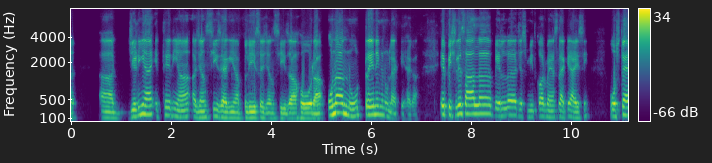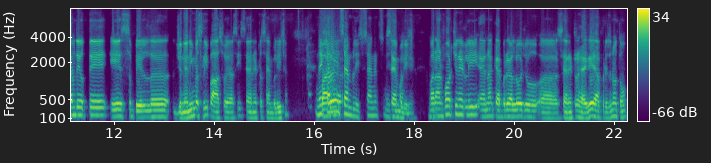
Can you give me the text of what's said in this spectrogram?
ਜਿਹੜੀਆਂ ਇੱਥੇ ਦੀਆਂ ਏਜੰਸੀਜ਼ ਹੈਗੀਆਂ ਪੁਲਿਸ ਏਜੰਸੀਜ਼ ਆ ਹੋਰ ਆ ਉਹਨਾਂ ਨੂੰ ਟ੍ਰੇਨਿੰਗ ਨੂੰ ਲੈ ਕੇ ਹੈਗਾ। ਇਹ ਪਿਛਲੇ ਸਾਲ ਬਿੱਲ ਜਸਮੀਤ ਕੌਰ ਬੈਂਸ ਲੈ ਕੇ ਆਏ ਸੀ। ਉਸ ਟਾਈਮ ਦੇ ਉੱਤੇ ਇਸ ਬਿੱਲ ਯੂਨੈਨਿਮਸਲੀ ਪਾਸ ਹੋਇਆ ਸੀ ਸੈਨੇਟ ਅਸੈਂਬਲੀ ਚ। ਨਹੀਂ ਕੱਲ ਅਸੈਂਬਲੀ ਸੈਨੇਟ ਪਹੁੰਚੀ। ਪਰ ਅਨਫੋਰਚੂਨੇਟਲੀ ਐਨਾ ਕੈਬਰੀਅਲੋ ਜੋ ਸੈਨੇਟਰ ਹੈਗੇ ਆ ਫ੍ਰਿਜ਼ਨੋ ਤੋਂ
